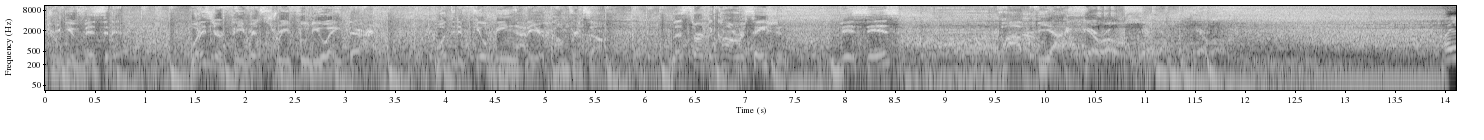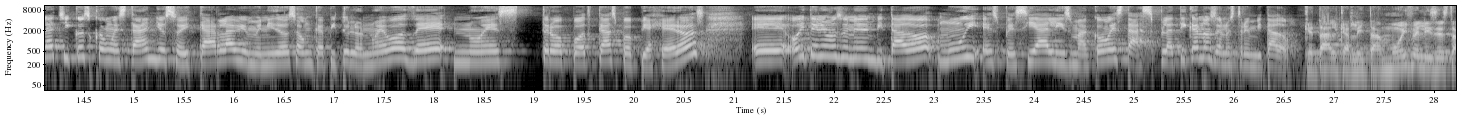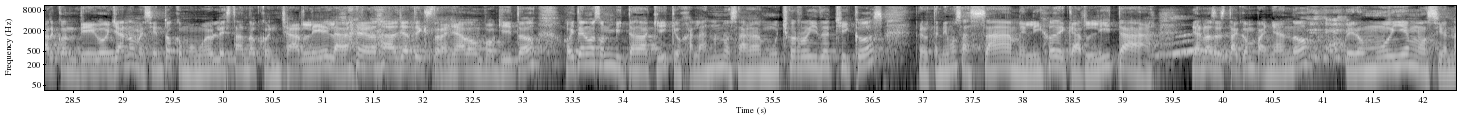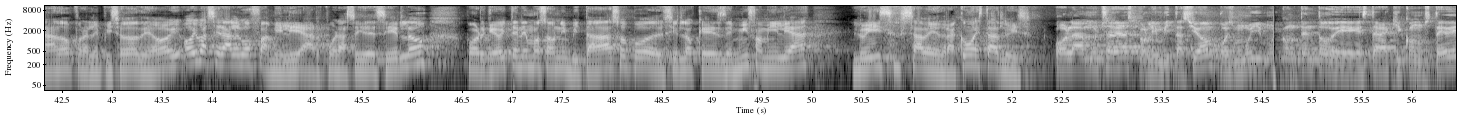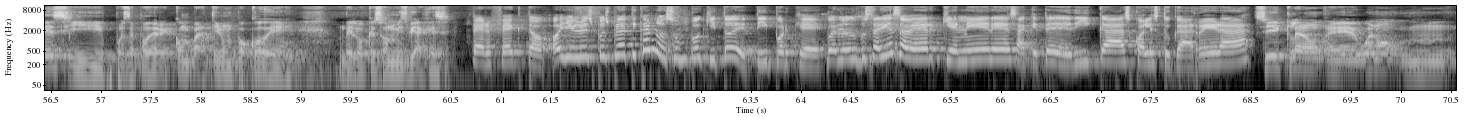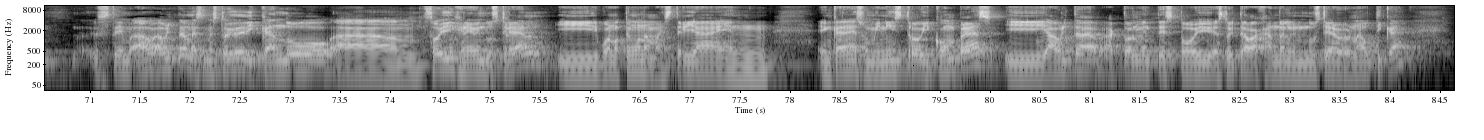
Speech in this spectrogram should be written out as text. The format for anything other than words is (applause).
country you visited? What is your favorite street food you ate there? What did it feel being out of your comfort zone? Let's start the conversation. This is Pop Viajeros. Hola chicos, ¿cómo están? Yo soy Carla, bienvenidos a un capítulo nuevo de nuestro podcast Pop Viajeros. Eh, hoy tenemos un invitado muy especial, Isma. ¿Cómo estás? Platícanos de nuestro invitado. ¿Qué tal, Carlita? Muy feliz de estar contigo. Ya no me siento como mueble estando con Charlie. La (laughs) verdad, ya te extrañaba un poquito. Hoy tenemos un invitado aquí que ojalá no nos haga mucho ruido, chicos. Pero tenemos a Sam, el hijo de Carlita. Ya nos está acompañando, pero muy emocionado por el episodio de hoy. Hoy va a ser algo familiar, por así decirlo, porque hoy tenemos a un invitadazo. Puedo decir lo que de mi familia, Luis Saavedra. ¿Cómo estás, Luis? Hola, muchas gracias por la invitación. Pues muy, muy contento de estar aquí con ustedes y pues de poder compartir un poco de, de lo que son mis viajes. Perfecto. Oye Luis, pues platícanos un poquito de ti porque pues, nos gustaría saber quién eres, a qué te dedicas, cuál es tu carrera. Sí, claro. Eh, bueno, mm, este, ahorita me, me, estoy dedicando a... Soy ingeniero industrial y bueno, tengo una maestría en en cadena de suministro y compras y ahorita actualmente estoy, estoy trabajando en la industria aeronáutica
